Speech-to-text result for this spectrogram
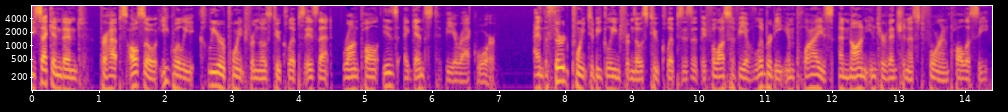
The second and perhaps also equally clear point from those two clips is that Ron Paul is against the Iraq War. And the third point to be gleaned from those two clips is that the philosophy of liberty implies a non interventionist foreign policy,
